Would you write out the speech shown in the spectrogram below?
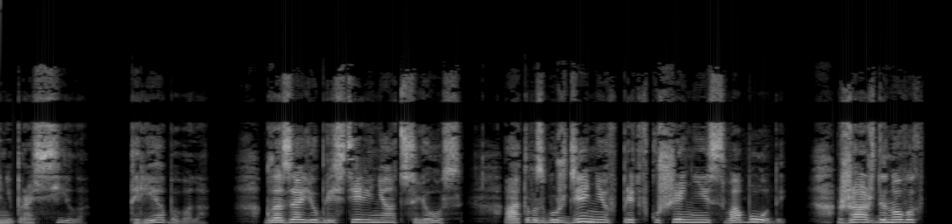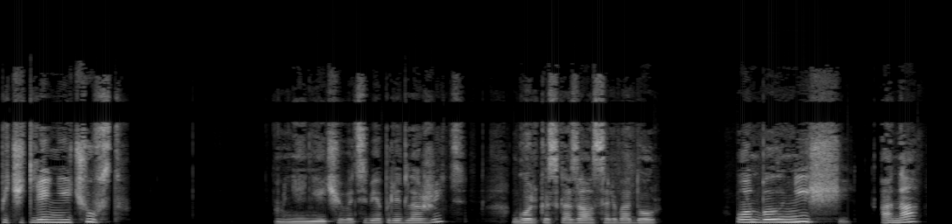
не просила, требовала. Глаза ее блестели не от слез, а от возбуждения в предвкушении свободы, жажды новых впечатлений и чувств. «Мне нечего тебе предложить», — горько сказал Сальвадор. Он был нищий, она —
